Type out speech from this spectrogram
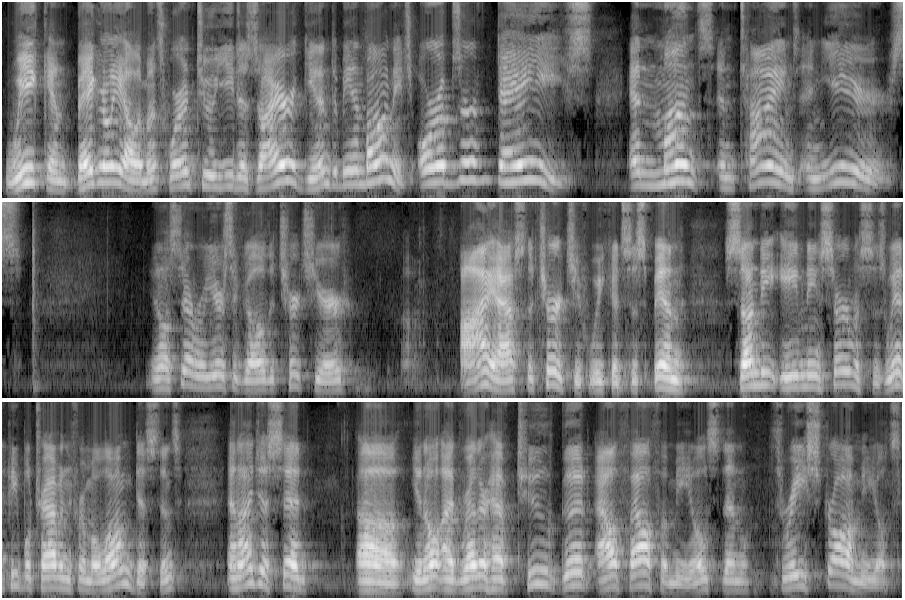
Weak and beggarly elements whereunto ye desire again to be in bondage, or observe days and months and times and years. You know, several years ago, the church here, I asked the church if we could suspend Sunday evening services. We had people traveling from a long distance, and I just said, uh, you know, I'd rather have two good alfalfa meals than three straw meals.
